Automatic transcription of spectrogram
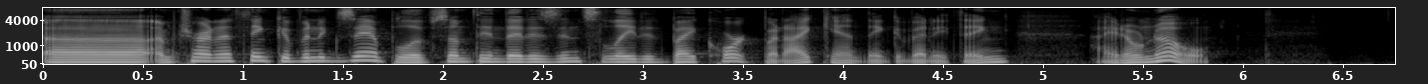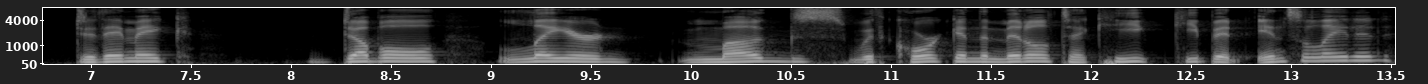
Uh, I'm trying to think of an example of something that is insulated by cork, but I can't think of anything. I don't know. Do they make double layered mugs with cork in the middle to keep keep it insulated?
